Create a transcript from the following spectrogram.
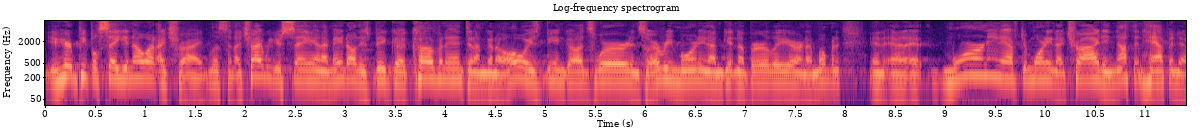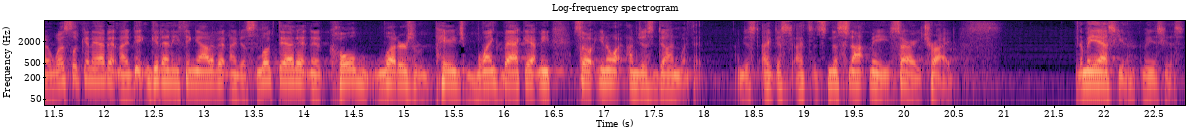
you hear people say, you know what, I tried. Listen, I tried what you're saying. I made all these big uh, covenant and I'm going to always be in God's word. And so every morning I'm getting up earlier and I'm opening, and, and morning after morning I tried and nothing happened. And I was looking at it and I didn't get anything out of it. And I just looked at it and a cold letters page blank back at me. So you know what? I'm just done with it. I'm just, I just, it's just not me. Sorry, tried. Let me ask you, let me ask you this.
